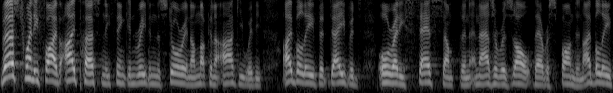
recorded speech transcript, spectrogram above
Verse 25, I personally think, in reading the story, and I'm not going to argue with you, I believe that David already says something, and as a result, they're responding. I believe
